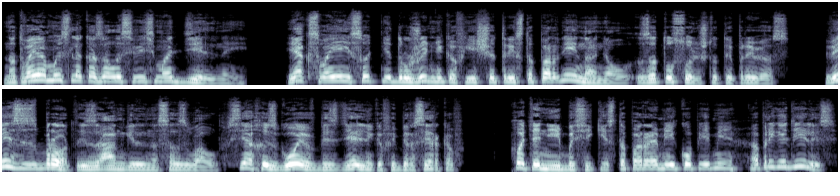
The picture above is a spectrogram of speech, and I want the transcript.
«Но твоя мысль оказалась весьма отдельной. Я к своей сотне дружинников еще триста парней нанял за ту соль, что ты привез. Весь сброд из Ангельна созвал, всех изгоев, бездельников и берсерков. Хоть они и босики с топорами и копьями, а пригодились.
